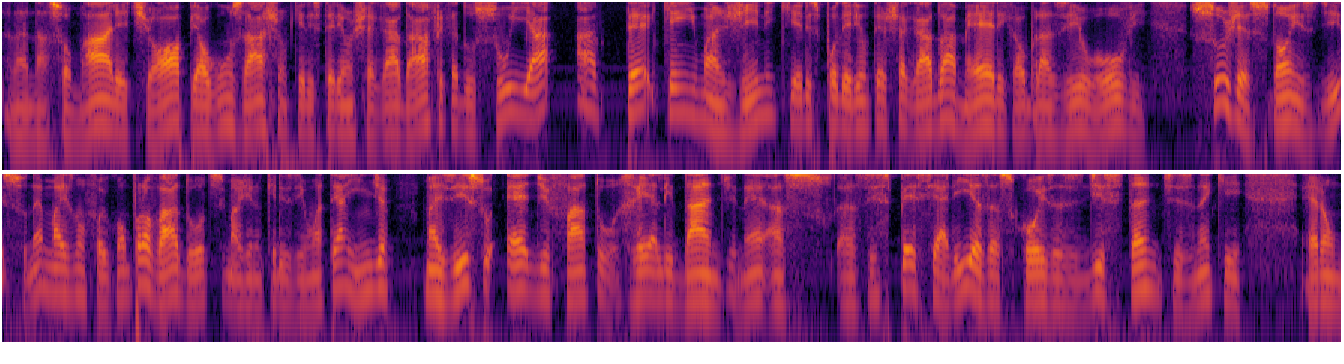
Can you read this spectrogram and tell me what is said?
na, na Somália, Etiópia. Alguns acham que eles teriam chegado à África do Sul e há até quem imagine que eles poderiam ter chegado à América, ao Brasil. Houve sugestões disso, né? mas não foi comprovado. Outros imaginam que eles iam até a Índia. Mas isso é de fato realidade. Né? As, as especiarias, as coisas distantes né? que eram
